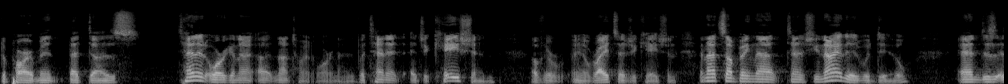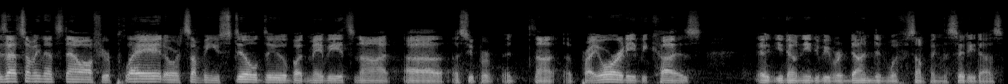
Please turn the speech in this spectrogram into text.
department that does tenant organize uh, not tenant organize but tenant education of the you know, rights education. And that's something that tenants united would do. And is, is that something that's now off your plate, or it's something you still do, but maybe it's not uh, a super, it's not a priority because it, you don't need to be redundant with something the city does.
